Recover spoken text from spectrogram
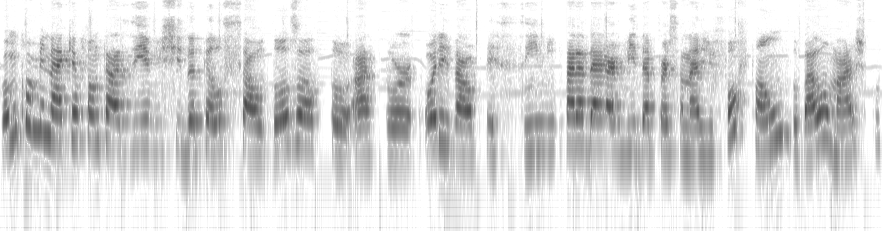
Vamos combinar que a fantasia vestida pelo saudoso autor, ator Orival Pessini para dar vida ao personagem fofão do Balão Mágico,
